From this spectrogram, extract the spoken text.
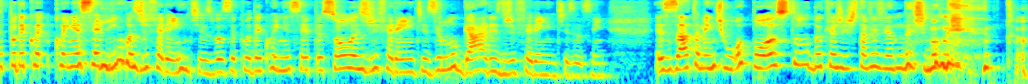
Você poder conhecer línguas diferentes, você poder conhecer pessoas diferentes e lugares diferentes, assim exatamente o oposto do que a gente está vivendo neste momento.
